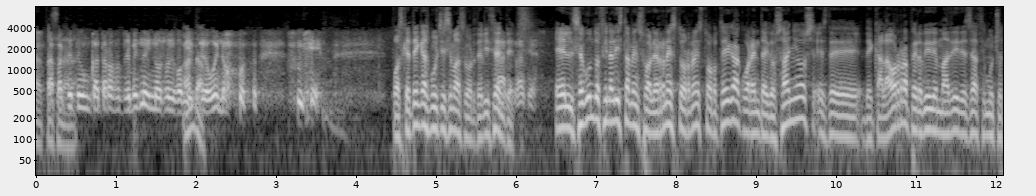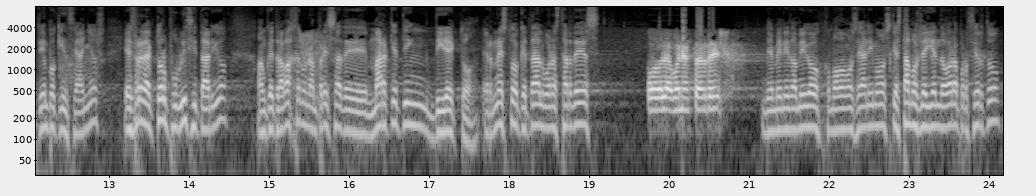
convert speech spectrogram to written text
aparte tengo un catarrazo tremendo y no os oigo bien, pero bueno. Pues que tengas muchísima suerte, Vicente. Vale, gracias. El segundo finalista mensual, Ernesto Ernesto Ortega, 42 años, es de, de, Calahorra, pero vive en Madrid desde hace mucho tiempo, 15 años. Es redactor publicitario, aunque trabaja en una empresa de marketing directo. Ernesto, ¿qué tal? Buenas tardes. Hola, buenas tardes. Bienvenido, amigo. ¿Cómo vamos de ánimos? ¿Qué estamos leyendo ahora, por cierto?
